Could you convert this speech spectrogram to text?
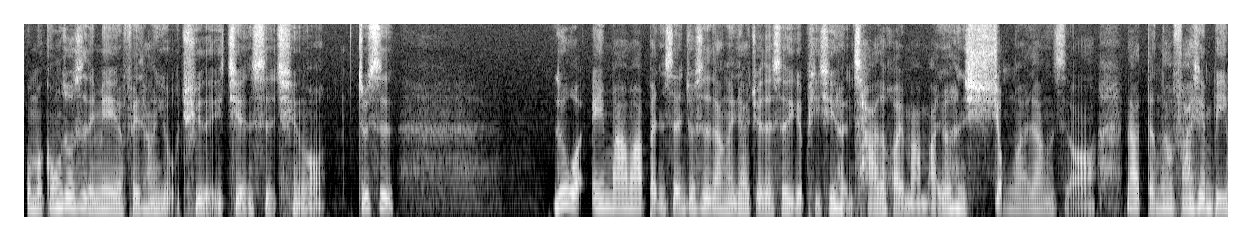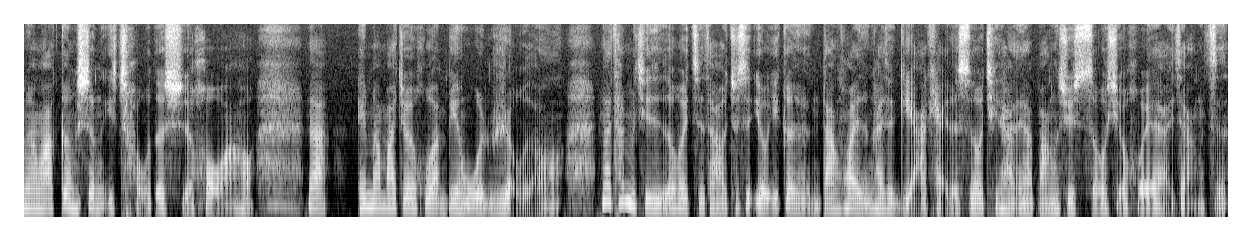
我们工作室里面也非常有趣的一件事情哦，就是。如果 A 妈妈本身就是让人家觉得是一个脾气很差的坏妈妈，就很凶啊这样子哦，那等到发现 B 妈妈更胜一筹的时候啊，哈，那 A 妈妈就会忽然变温柔了哦。那他们其实都会知道，就是有一个人当坏人开始压起来的时候，其他人要帮去收拾回来这样子。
